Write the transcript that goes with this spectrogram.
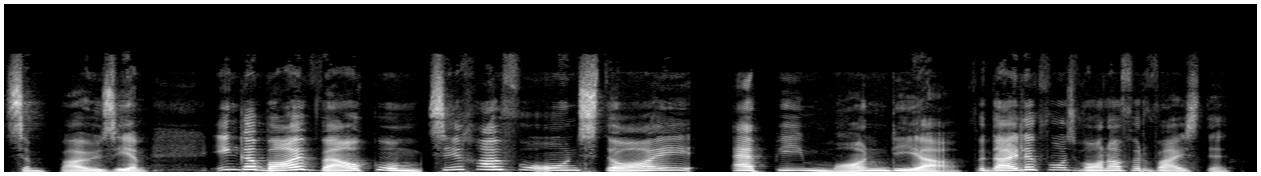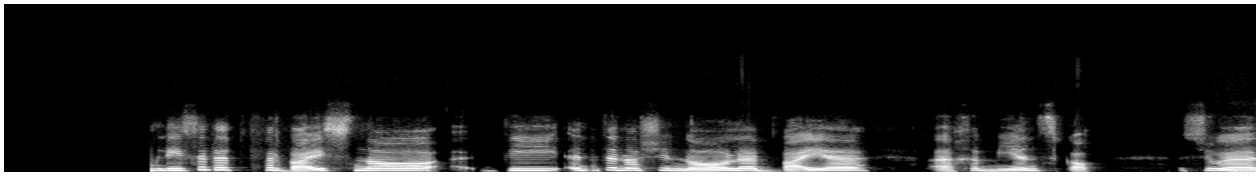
Symposium. Inge, baie welkom. Sê gou vir ons daai Epimondia. Verduidelik vir ons waarna verwys dit. Lise dit verwys na die internasionale baie uh, eh, gemeenskap So hmm.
